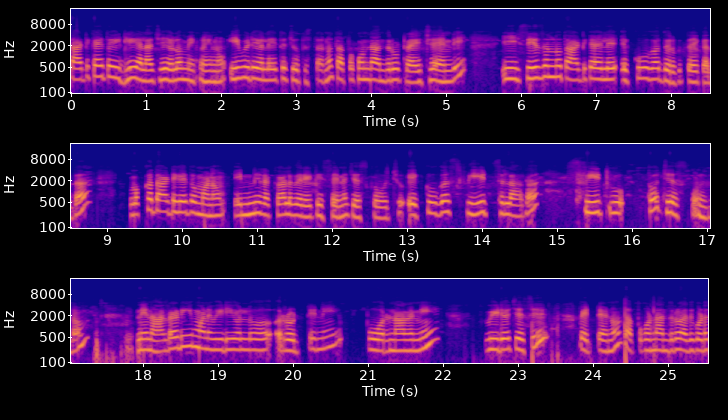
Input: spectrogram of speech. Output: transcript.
తాటికాయతో ఇడ్లీ ఎలా చేయాలో మీకు నేను ఈ వీడియోలో అయితే చూపిస్తాను. తప్పకుండా అందరూ ట్రై చేయండి. ఈ సీజన్లో తాటికాయలే ఎక్కువగా దొరుకుతాయి కదా. ఒక్క తాటికాయతో మనం ఎన్ని రకాల వెరైటీస్ అయినా చేసుకోవచ్చు. ఎక్కువగా స్వీట్స్ లాగా స్వీట్తో చేసుకుంటాం. నేను ఆల్రెడీ మన వీడియోలో రొట్టెని పూర్ణాలని వీడియో చేసి పెట్టాను. తప్పకుండా అందరూ అది కూడా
